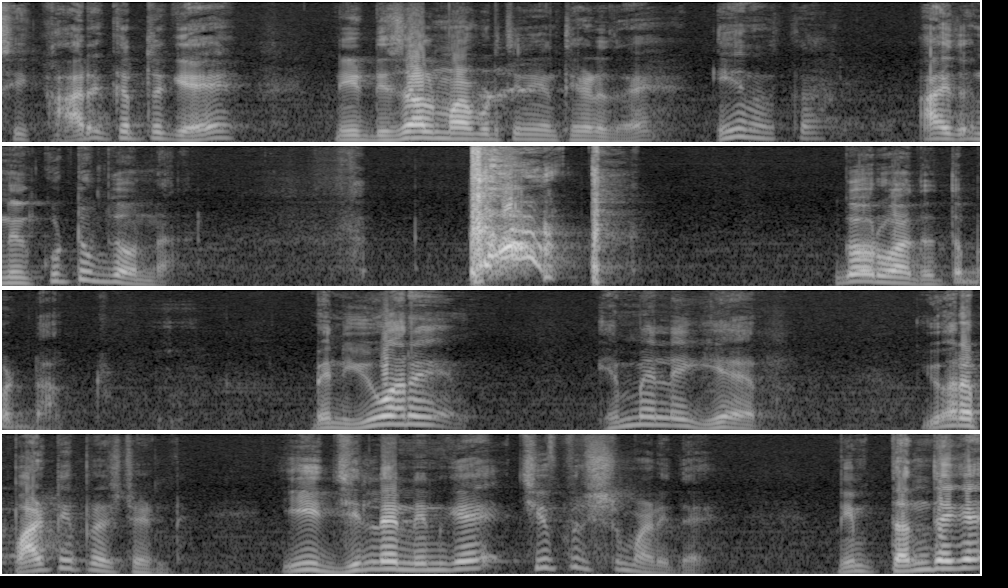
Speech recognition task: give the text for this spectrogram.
ಸಿ ಕಾರ್ಯಕರ್ತರಿಗೆ ನೀ ಡಿಸಾಲ್ವ್ ಮಾಡ್ಬಿಡ್ತೀನಿ ಅಂತ ಹೇಳಿದ್ರೆ ಏನರ್ಥ? ಆಯಿತು ನಿನ್ನ ಕುಟುಂಬದವನ್ನ ಗೌರವಾದತ್ತ but doctor. When you are a M L A year you are a party president ಈ ಜಿಲ್ಲೆ ನಿನಗೆ ಚೀಫ್ ಮಿನಿಸ್ಟರ್ ಮಾಡಿದೆ. ನಿಮ್ಮ ತಂದೆಗೆ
